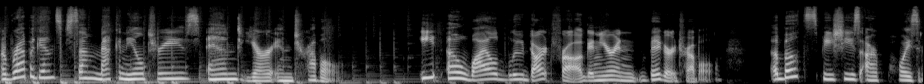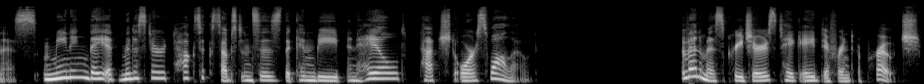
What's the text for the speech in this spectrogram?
Rub against some manchineel trees and you're in trouble. Eat a wild blue dart frog and you're in bigger trouble. Both species are poisonous, meaning they administer toxic substances that can be inhaled, touched, or swallowed. Venomous creatures take a different approach.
